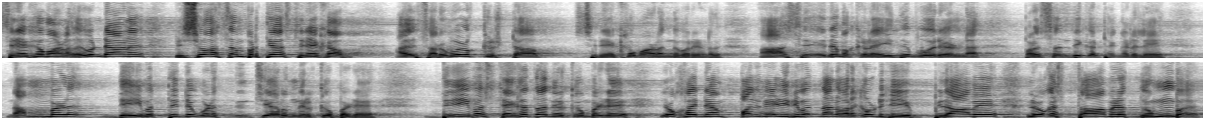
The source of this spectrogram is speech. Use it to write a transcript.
സ്നേഹമാണ്. അതുകൊണ്ടാണ് വിശ്വാസം പ്രത്യേക സ്നേഹം. അത് സർവോത്കൃഷ്ട സ്നേഹമാണെന്ന് പറയുന്നത്. ആ സ്നേഹ മക്കളെ ഇതുപോലെയുള്ള പ്രതിസന്ധി ഘട്ടങ്ങളിൽ നമ്മൾ ദൈവത്തിന്റെ കൂടെ ചേർന്ന് നിൽക്കുമ്പോൾ ദൈവ സ്നേഹത്തെ നിൽക്കുമ്പോൾ ഞാൻ പതിനേഴ് ഇരുപത്തിനാല് വർക്കൗട്ട് ചെയ്യും. പിതാവേ ലോകസ്ഥാപനത്തിന് മുമ്പ്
